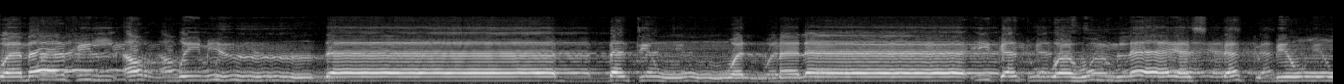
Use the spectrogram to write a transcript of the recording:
وما في الأرض من دابة والملائكة وهم لا يستكبرون.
